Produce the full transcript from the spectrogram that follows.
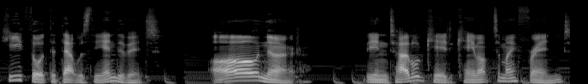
He thought that that was the end of it. Oh no. The entitled kid came up to my friend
